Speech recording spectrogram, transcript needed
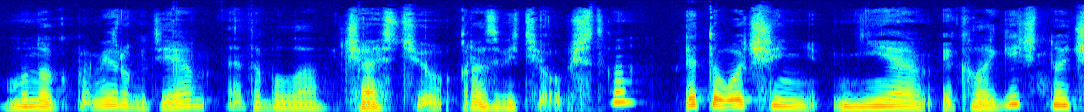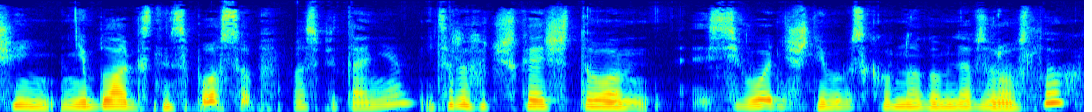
много по миру, где это было частью развития общества. Это очень не экологичный, очень неблагостный способ воспитания. Сразу хочу сказать, что сегодняшний выпуск во многом для взрослых,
